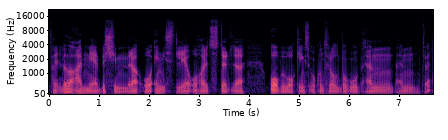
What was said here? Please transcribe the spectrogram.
foreldre da, er mer bekymra og engstelige og har et større overvåkings- og kontrollbehov enn en før?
